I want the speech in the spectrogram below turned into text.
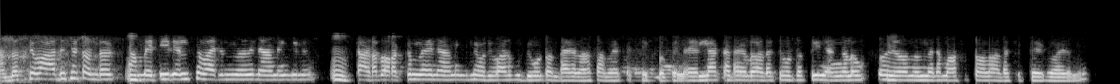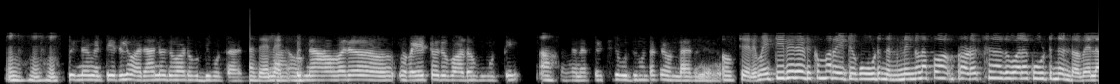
അതൊക്കെ ബാധിച്ചിട്ടുണ്ട്. മെറ്റീരിയൽസ് വരുന്നതിനാണെങ്കിലും കട തുറക്കുന്നതിനാണെങ്കിലും ഒരുപാട് ബുദ്ധിമുട്ടുണ്ടായിരുന്നു ആ സമയത്തൊക്കെ. ഇപ്പൊ പിന്നെ എല്ലാ കടകളും അടച്ചു കൊടുത്തി ഞങ്ങളും ഒരു ഒന്നൊന്നര മാസത്തോളം ഉം. പിന്നെ മെറ്റീരിയൽ വരാൻ ഒരുപാട് ബുദ്ധിമുട്ടായിരുന്നു? പിന്നെ അവർ റേറ്റ് ഒരുപാട് കൂട്ടി. അങ്ങനെയൊക്കെ ഇച്ചിരി ബുദ്ധിമുട്ടൊക്കെ ഉണ്ടായിരുന്നു. ഞങ്ങൾക്ക്. ഓ, ശരി. മെറ്റീരിയൽ എടുക്കുമ്പോൾ റേറ്റ് കൂടുന്നുണ്ട്. നിങ്ങളപ്പോ പ്രൊഡക്ഷൻ അതുപോലെ കൂട്ടുന്നുണ്ടോ വില?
